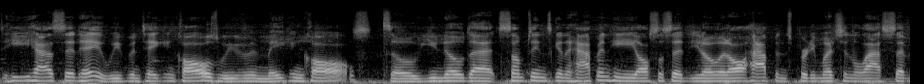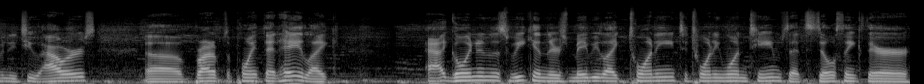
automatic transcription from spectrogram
he has said, "Hey, we've been taking calls, we've been making calls, so you know that something's going to happen." He also said, "You know, it all happens pretty much in the last 72 hours." Uh, brought up the point that hey, like at going into this weekend, there's maybe like 20 to 21 teams that still think they're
